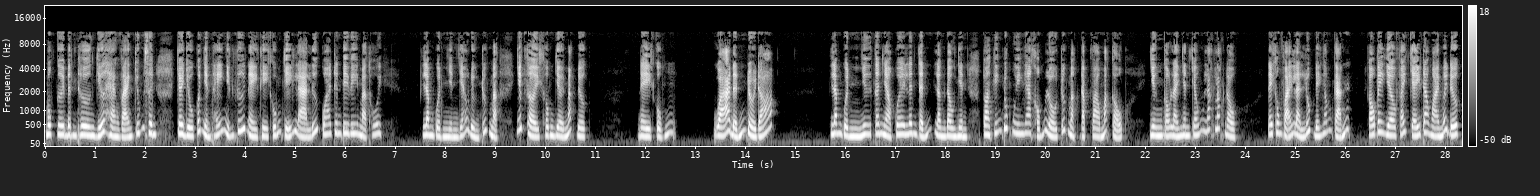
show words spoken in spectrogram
một người bình thường giữa hàng vạn chúng sinh, cho dù có nhìn thấy những thứ này thì cũng chỉ là lướt qua trên tivi mà thôi. Lâm Quỳnh nhìn giáo đường trước mặt, nhất thời không dời mắt được. Đây cũng quá đỉnh rồi đó. Lâm Quỳnh như tên nhà quê lên tỉnh lần đầu nhìn tòa kiến trúc nguyên nga khổng lồ trước mặt đập vào mắt cậu. Nhưng cậu lại nhanh chóng lắc lắc đầu. Đây không phải là lúc để ngắm cảnh. Cậu bây giờ phải chạy ra ngoài mới được.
